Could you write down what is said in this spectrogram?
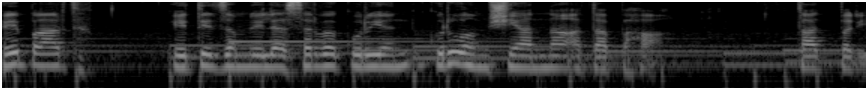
हे पार्थ येथे जमलेल्या सर्व कुरियन कुरुवंशीयांना आता पहा. तात्पर्य.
